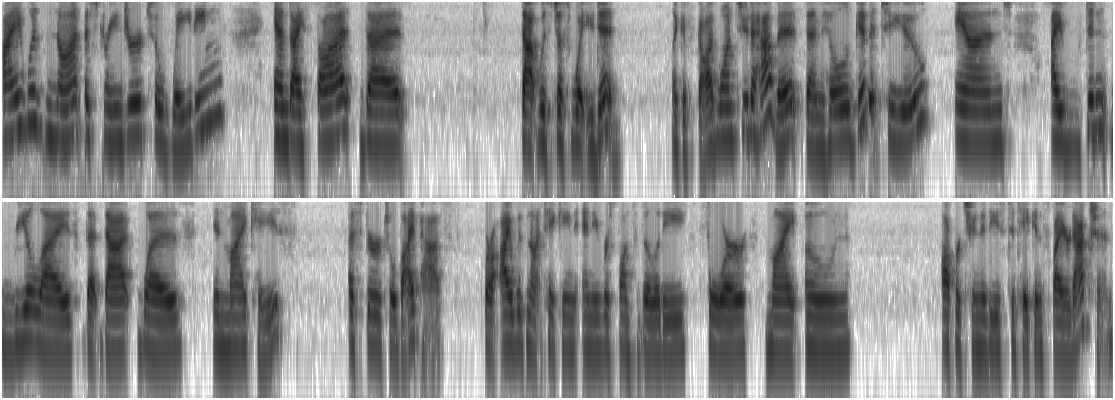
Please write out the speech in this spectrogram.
I was not a stranger to waiting. And I thought that that was just what you did. Like if God wants you to have it, then he'll give it to you. And I didn't realize that that was, in my case, a spiritual bypass where I was not taking any responsibility for my own opportunities to take inspired action.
